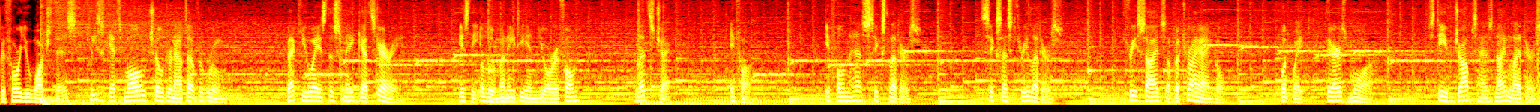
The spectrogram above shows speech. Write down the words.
Before you watch this, please get small children out of the room. Becuays this may get scary. Is the Illuminati in your iPhone? Let's check. iPhone. iPhone has 6 letters. 6 has 3 letters. 3 sides of a triangle. But wait, there's more. Steve Jobs has 9 letters.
